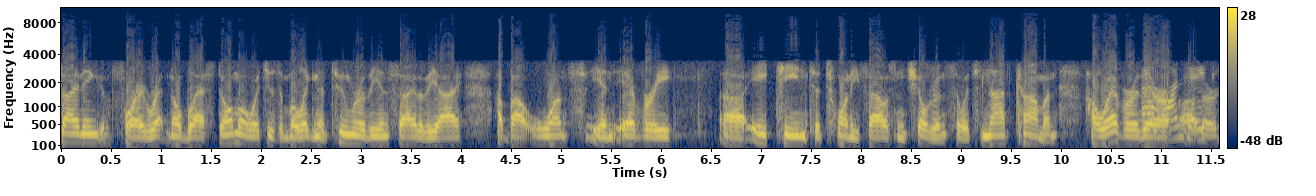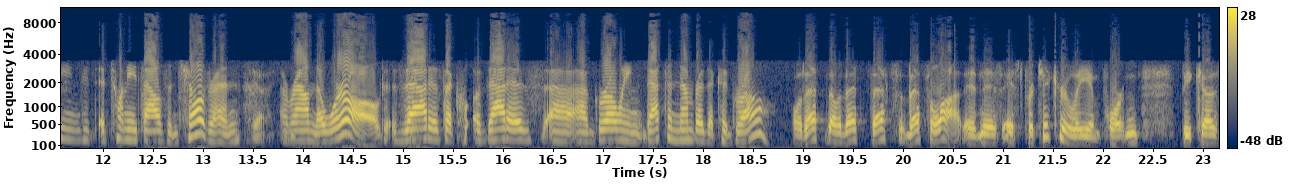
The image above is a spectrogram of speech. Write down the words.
signing for a retinoblastoma, which is a malignant tumor of the inside of the eye, about once in every uh, 18 to 20,000 children. So it's not common. However, there well, are one other 18 to 20,000 children yeah. around the world. That is a that is uh, a growing. That's a number that could grow. Oh, that no, that that's that's a lot, and it's, it's particularly important because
